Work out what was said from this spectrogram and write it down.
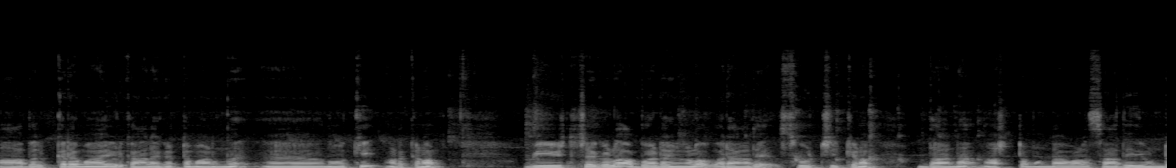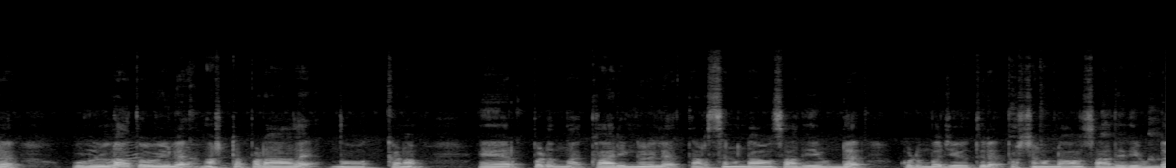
ആപൽക്കരമായ ഒരു കാലഘട്ടമാണെന്ന് നോക്കി നടക്കണം. വീഴ്ചകളോ അപകടങ്ങളോ വരാതെ സൂക്ഷിക്കണം. ധന നഷ്ടമുണ്ടാവാനുള്ള സാധ്യതയുണ്ട്. ഉള്ള തൊഴിൽ നഷ്ടപ്പെടാതെ നോക്കണം. ഏർപ്പെടുന്ന കാര്യങ്ങളിൽ തടസ്സങ്ങൾ ഉണ്ടാവാൻ സാധ്യതയുണ്ട്. കുടുംബജീവിതത്തിൽ പ്രശ്നങ്ങൾ ഉണ്ടാവാൻ സാധ്യതയുണ്ട്.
